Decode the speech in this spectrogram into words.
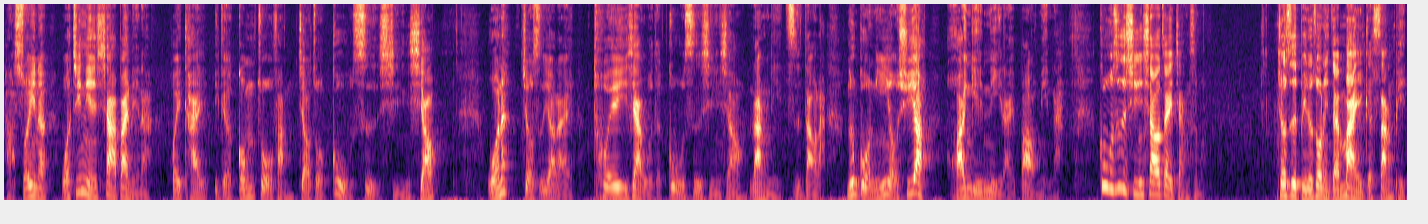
好，所以呢，我今年下半年啊。会开一个工作坊，叫做故事行销。我呢，就是要来推一下我的故事行销，让你知道啦。如果你有需要，欢迎你来报名啦。故事行销在讲什么？就是比如说你在卖一个商品，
